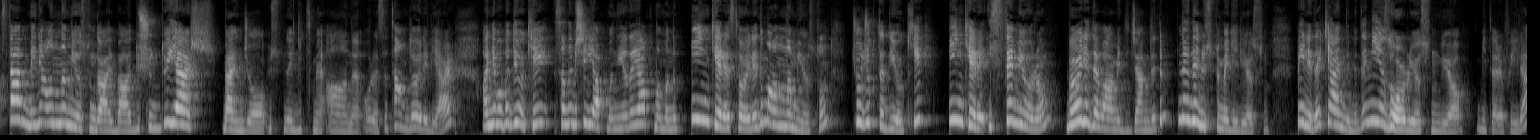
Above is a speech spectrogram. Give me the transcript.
sen beni anlamıyorsun galiba düşündüğü yer bence o üstüne gitme anı. Orası tam da öyle bir yer. Anne baba diyor ki sana bir şey yapmanı ya da yapmamanı bin kere söyledim anlamıyorsun. Çocuk da diyor ki bin kere istemiyorum böyle devam edeceğim dedim. Neden üstüme geliyorsun? Beni de kendini de niye zorluyorsun diyor bir tarafıyla.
